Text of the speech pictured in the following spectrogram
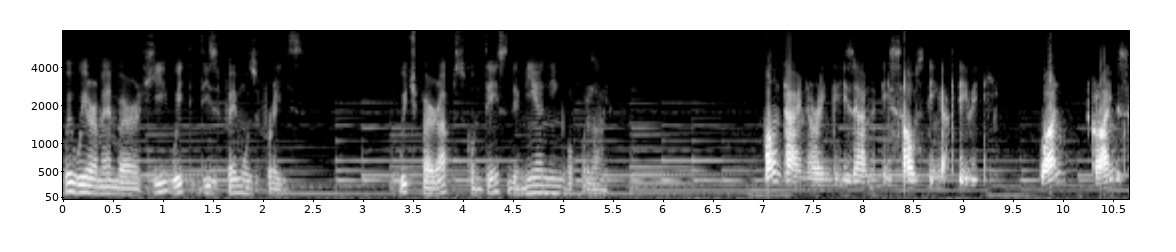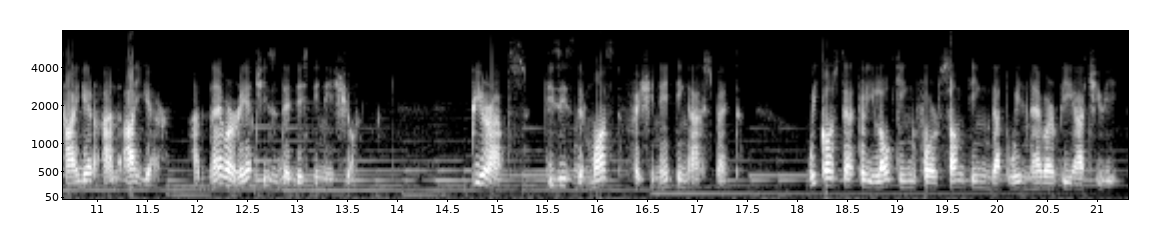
We will remember he with this famous phrase which perhaps contains the meaning of life. Mountaineering is an exhausting activity. One climbs higher and higher and never reaches the destination. Perhaps this is the most fascinating aspect. We constantly looking for something that will never be achieved.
